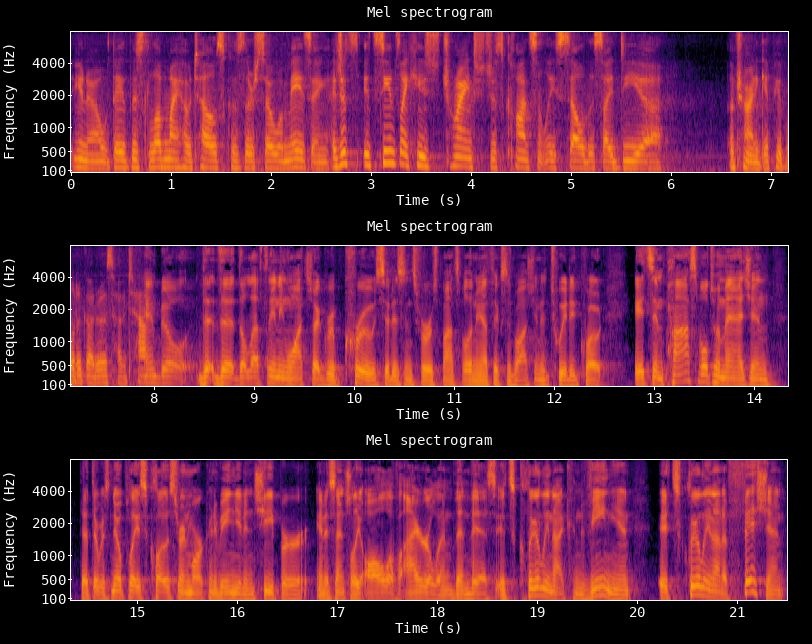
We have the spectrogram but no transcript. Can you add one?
you know, they just love my hotels because they're so amazing. It just, it seems like he's trying to just constantly sell this idea of trying to get people to go to his hotel. And Bill, the, the, the, left-leaning watchdog group Crew, Citizens for Responsibility and Ethics in Washington, tweeted, quote, it's impossible to imagine that there was no place closer and more convenient and cheaper in essentially all of Ireland than this. It's clearly not convenient. It's clearly not efficient.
